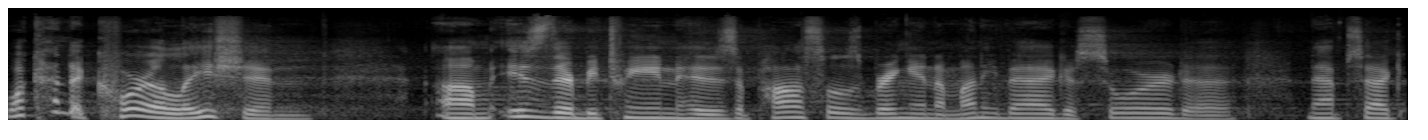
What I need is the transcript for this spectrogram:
What kind of correlation um, is there between his apostles bringing a money bag, a sword, a knapsack,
